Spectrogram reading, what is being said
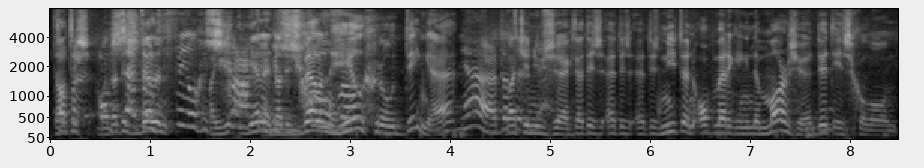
dat er is- maar dat is ontzettend wel een- veel geschaakt Jelle, dat is wel een heel groot ding, hè? Ja, dat, wat je nu ja. zegt. Het is, het, is, het is niet een opmerking in de marge. Dit is gewoon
